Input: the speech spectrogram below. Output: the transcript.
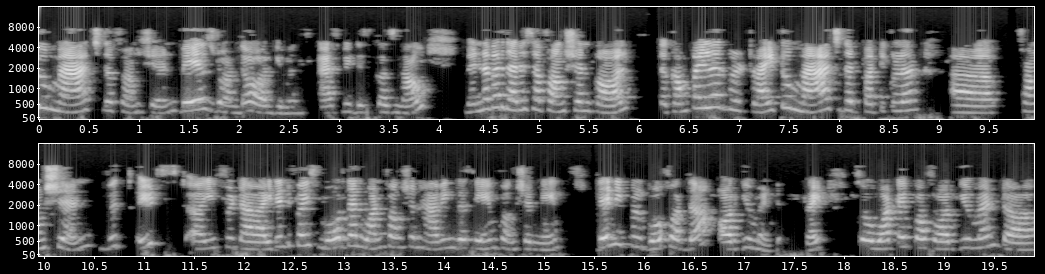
to match the function based on the arguments. As we discussed now whenever there is a function call the compiler will try to match that particular uh, function with its uh, if it uh, identifies more than one function having the same function name then it will go for the argument right? So what type of argument uh,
